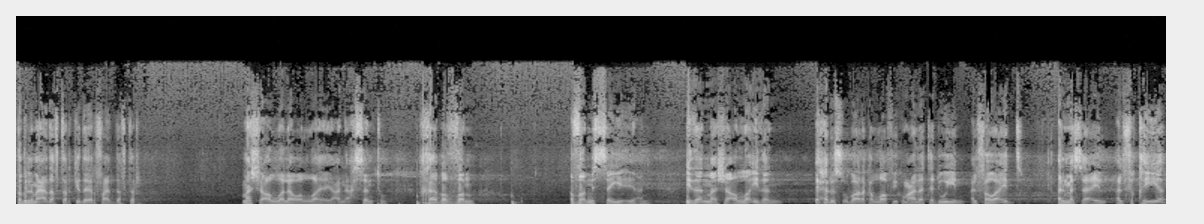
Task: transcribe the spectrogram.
طب اللي معاه دفتر كده يرفع الدفتر. ما شاء الله لا والله يعني أحسنتم. خاب الظن. الظن السيء يعني. إذا ما شاء الله إذا احرصوا بارك الله فيكم على تدوين الفوائد المسائل الفقهية.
